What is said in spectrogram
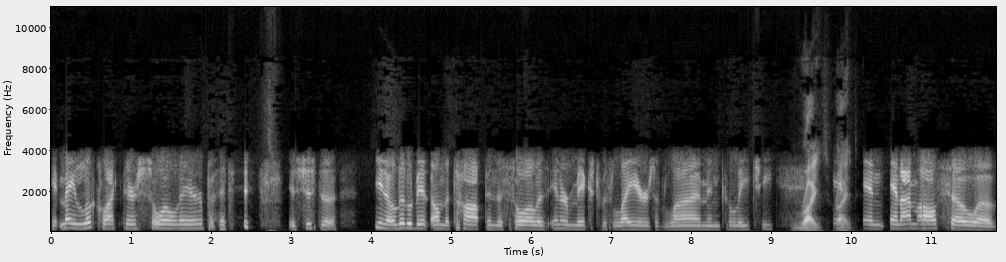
it may look like there's soil there, but it's just a you know a little bit on the top, and the soil is intermixed with layers of lime and caliche. Right, right. And and I'm also uh,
